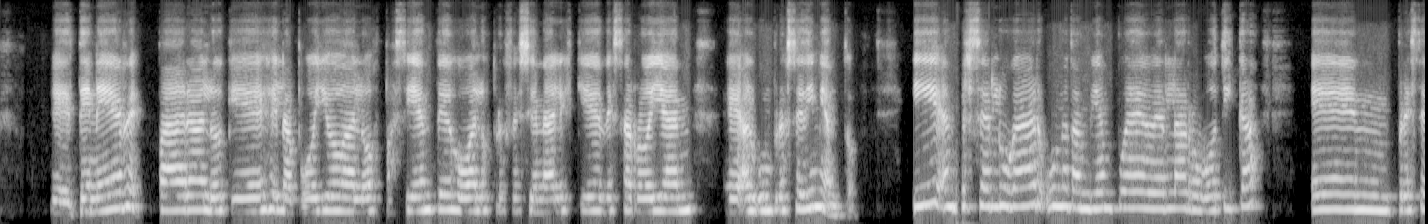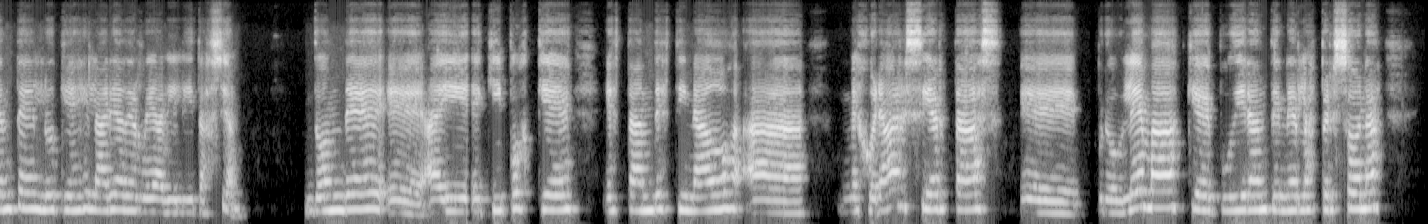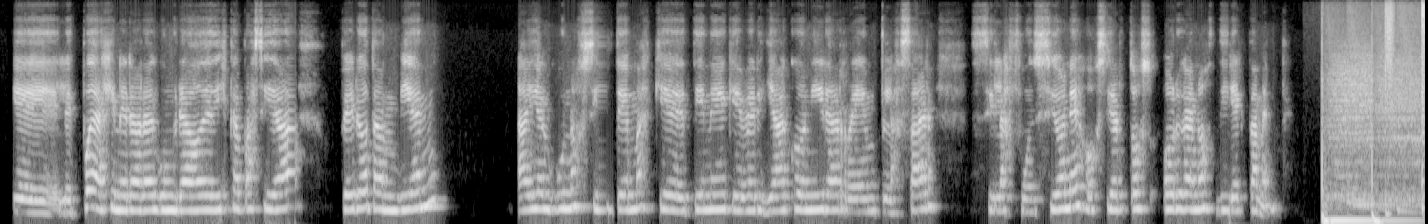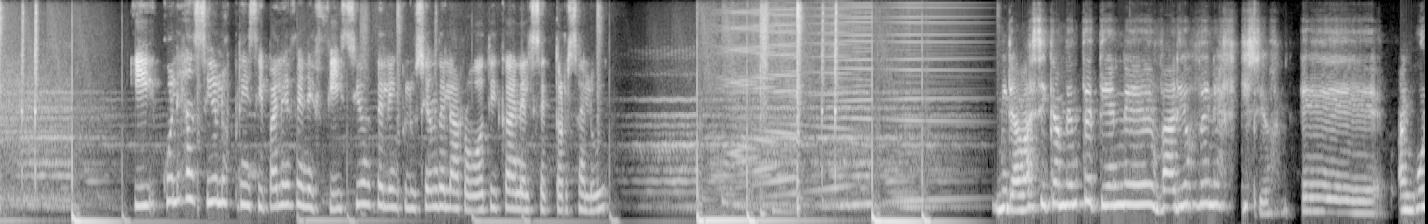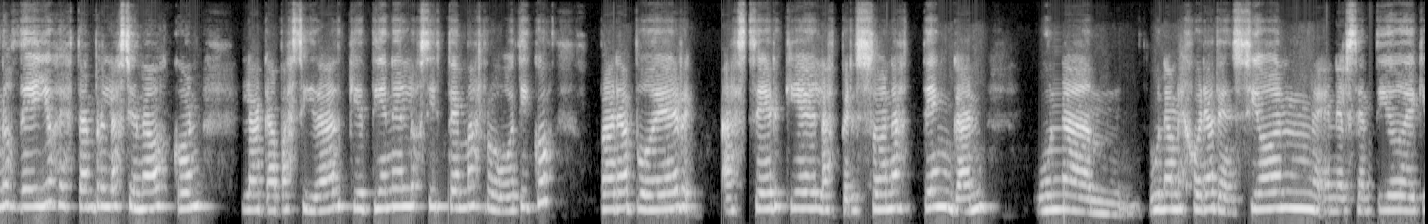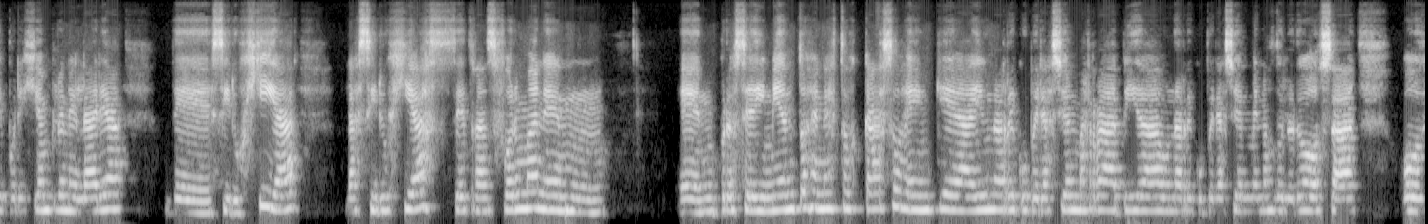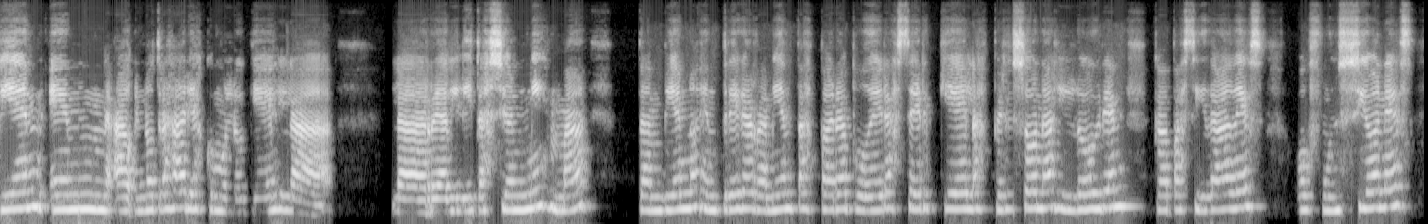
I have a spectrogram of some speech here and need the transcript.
eh, tener para lo que es el apoyo a los pacientes o a los profesionales que desarrollan eh, algún procedimiento. Y en tercer lugar, uno también puede ver la robótica presente en lo que es el área de rehabilitación, donde eh, hay equipos que están destinados a mejorar ciertos eh, problemas que pudieran tener las personas, que les pueda generar algún grado de discapacidad, pero también hay algunos sistemas que tienen que ver ya con ir a reemplazar si las funciones o ciertos órganos directamente. ¿Y cuáles han sido los principales beneficios de la inclusión de la robótica en el sector salud? Mira, básicamente tiene varios beneficios. Eh, algunos de ellos están relacionados con la capacidad que tienen los sistemas robóticos para poder hacer que las personas tengan una, una, mejor atención en el sentido de que, por ejemplo, en el área de cirugía, las cirugías se transforman en, en procedimientos en estos casos en que hay una recuperación más rápida, una recuperación menos dolorosa, o bien en, en otras áreas como lo que es la, la, rehabilitación misma, también nos entrega herramientas para poder hacer que las personas logren capacidades o funciones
